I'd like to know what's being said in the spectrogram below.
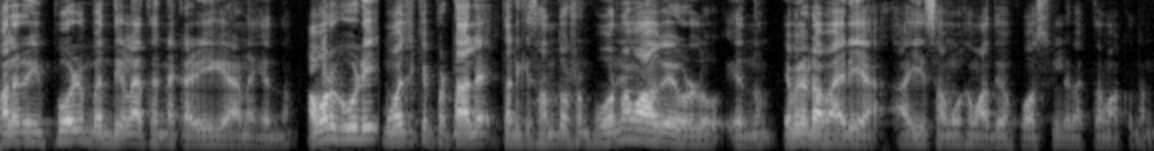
പലരും ഇപ്പോഴും ബന്ദികളായി തന്നെ കഴിയുകയാണ് എന്നും അവർ കൂടി മോചിക്കപ്പെട്ടാലേ തനിക്ക് സന്തോഷം പൂർണമാകുകയുള്ളൂ എന്നും എമിലി ഡമാരിയ ഈ സമൂഹ മാധ്യമ പോസ്റ്റിൽ വ്യക്തമാക്കുന്നുണ്ട്.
